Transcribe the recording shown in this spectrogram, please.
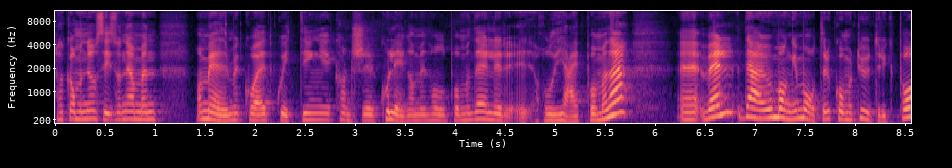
Da kan man jo si sånn Ja, men hva mener med quiet quitting? Kanskje kollegaen min holder på med det? Eller holder jeg på med det? Eh, vel, det er jo mange måter det kommer til uttrykk på,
